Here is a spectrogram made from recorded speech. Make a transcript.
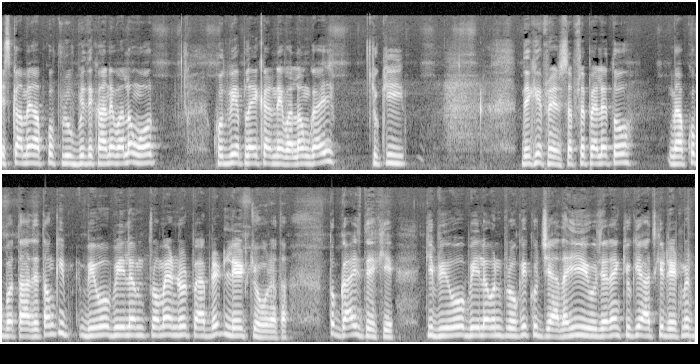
इसका मैं आपको प्रूफ भी दिखाने वाला हूँ और ख़ुद भी अप्लाई करने वाला हूँ गाइज़ क्योंकि देखिए फ्रेंड्स सबसे पहले तो मैं आपको बता देता हूँ कि वीवो वी इलेवन प्रो में एंड्रॉयड पे अपडेट लेट क्यों हो रहा था। तो गाइज़ देखिए कि वीवो वी इलेवन प्रो के कुछ ज़्यादा ही यूज़र हैं, क्योंकि आज की डेट में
